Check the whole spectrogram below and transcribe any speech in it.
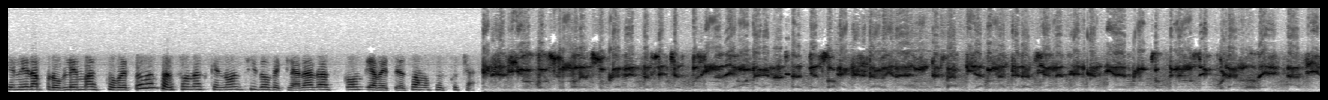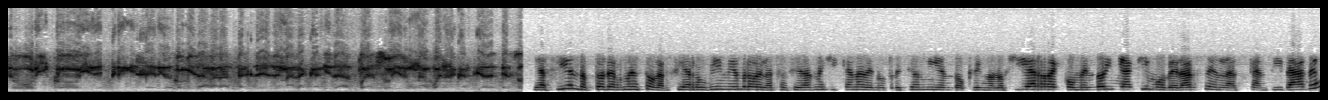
genera problemas, sobre todo en personas que no han sido declaradas con diabetes. Vamos a escuchar. Excesivo consumo de azúcar en estas fechas, pues sí nos lleva a una ganancia de peso extraordinariamente rápida, con alteraciones en cantidades que nosotros tenemos circulando de ácido úrico y de triglicéridos. Comida barata que es de mala calidad puede subir una buena cantidad de peso. Y así el doctor Ernesto García Rubí, miembro de la Sociedad Mexicana de Nutrición y Endocrinología, recomendó Iñaki moderarse en las cantidades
